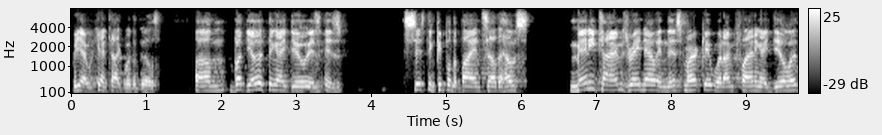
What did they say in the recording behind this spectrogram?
But yeah, we can't talk about the Bills. Um, but the other thing I do is is assisting people to buy and sell the house. Many times right now in this market, what I'm finding I deal with,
